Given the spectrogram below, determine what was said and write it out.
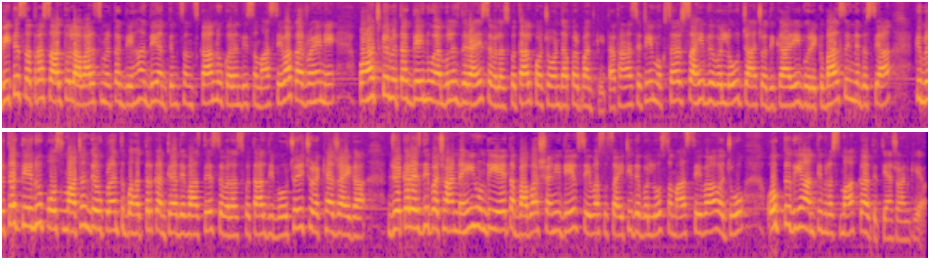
ਬੀਤੇ 17 ਸਾਲ ਤੋਂ ਲਾਵਾਰਿਸ ਮ੍ਰਿਤਕ ਦੇਹਾਂ ਦੇ ਅੰਤਿਮ ਸੰਸਕਾਰ ਨੂੰ ਕਰਨ ਦੀ ਸਮਾਜ ਸੇਵਾ ਕਰ ਰਹੇ ਨੇ, ਪਹੁੰਚ ਕੇ ਮ੍ਰਿਤਕ ਦੇਹ ਨੂੰ ਐਂਬੂਲੈਂਸ ਦੇ ਰਾਹੀਂ ਸਿਵਲ ਹਸਪਤਾਲ ਪਹੁੰਚਾਉਣ ਦਾ ਪ੍ਰਬੰਧ ਕੀਤਾ। ਥਾਣਾ ਸਿਟੀ ਮੁਕਤਸਰ ਸਾਹਿਬ ਦੇ ਵੱਲੋਂ ਜਾਂਚ ਅਧਿਕਾਰੀ ਗੁਰਿਕਬਾਲ ਸਿੰਘ ਨੇ ਦੱਸਿਆ ਕਿ ਮ੍ਰਿਤਕ ਦੇਹ ਨੂੰ ਪੋਸਟਮਾਰਟਮ ਦੇ ਉਪਰੰਤ 72 ਘੰਟਿਆਂ ਦੇ ਵਾਸਤੇ ਸਿਵਲ ਹਸਪਤਾਲ ਦੀ ਮੋਰਚਰੀ 'ਚ ਰੱਖਿਆ ਜਾਏਗਾ। ਜੇਕਰ ਇਸ ਦੀ ਪਛਾਣ ਨਹੀਂ ਹੁੰਦੀ ਹੈ ਤਾਂ ਬਾਬਾ ਸ਼ਨੀਦੇਵ ਸੇਵਾ ਸੁਸਾਇਟੀ ਦੇ ਵੱਲੋਂ ਸਮਾਜ ਸੇਵਾ ਵਜੋਂ ਉਕਤ ਦੀਆਂ ਅੰਤਿਮ ਰਸਮਾਂ ਕਰ ਦਿੱਤੀਆਂ ਜਾਣਗੀਆਂ।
